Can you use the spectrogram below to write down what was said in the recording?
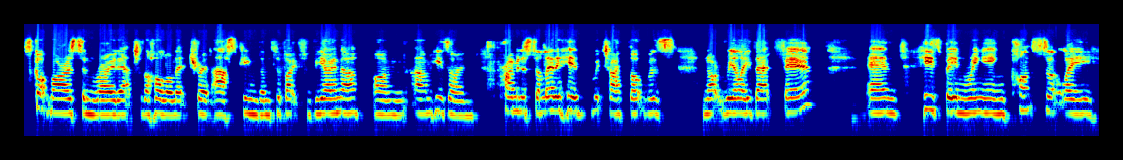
Scott Morrison wrote out to the whole electorate asking them to vote for Fiona on um, his own Prime Minister letterhead, which I thought was not really that fair. And he's been ringing constantly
